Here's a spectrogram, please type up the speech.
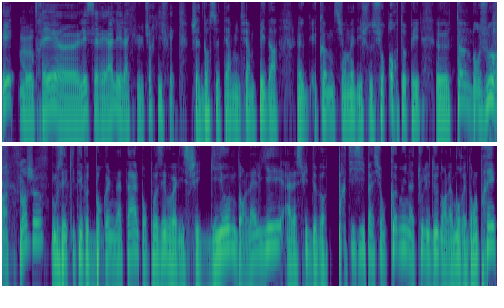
et montrer euh, les céréales et la culture qu'il fait. J'adore ce terme, une ferme péda, comme si on met des chaussures orthopées. Tom, bonjour. Bonjour. Vous avez quitté votre Bourgogne natale pour poser vos valises chez Guillaume dans l'Allier, à la suite de votre participation commune à tous les deux dans l'amour et dans le pré.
